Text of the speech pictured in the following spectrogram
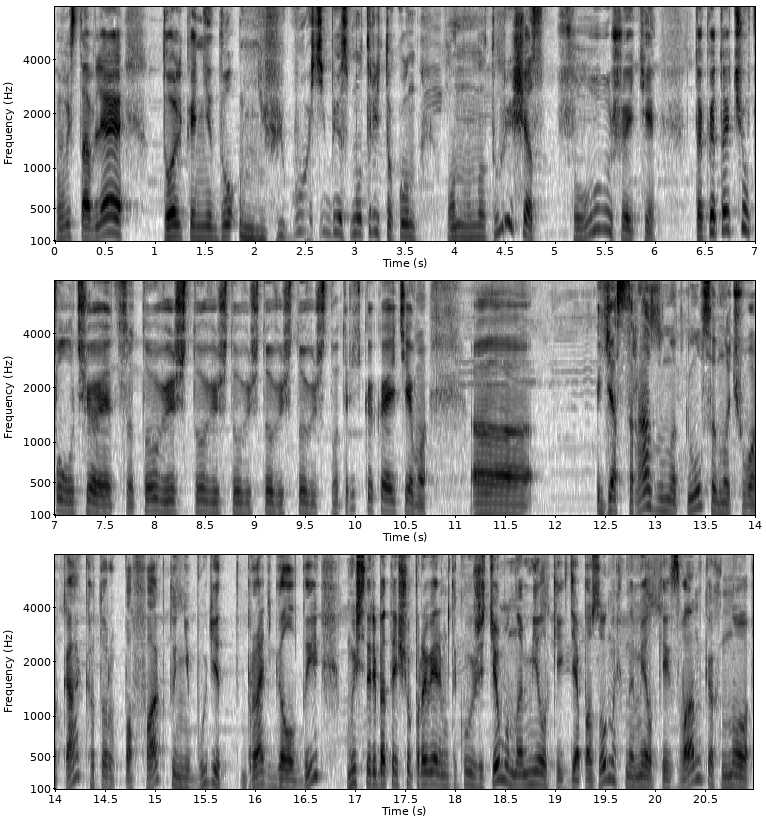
выставляю. Только не до... Нифига себе, смотри, так он... Он в натуре сейчас? Слушайте. Так это что получается? То вишь, то вишь, то вишь, то вишь, то вишь. Смотрите, какая тема. А я сразу наткнулся на чувака, который по факту не будет брать голды. Мы сейчас, ребята, еще проверим такую же тему на мелких диапазонах, на мелких звонках, но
